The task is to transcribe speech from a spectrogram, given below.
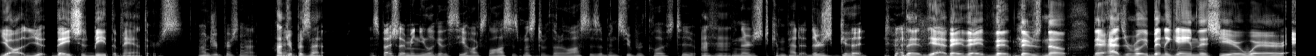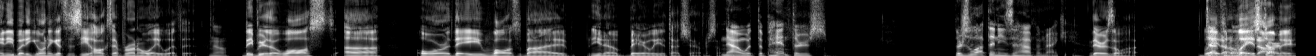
y'all you, they should beat the Panthers, Hundred percent. hundred percent. Especially, I mean, you look at the Seahawks' losses. Most of their losses have been super close too. I Mm-hmm. mean, they're just competitive. They're just good. they, yeah, they, they, they, there's no, there hasn't really been a game this year where anybody going against the Seahawks have run away with it. No. they've either lost, uh, or they lost by you know barely a touchdown or something. now with the Panthers, there's a lot that needs to happen, Mackie. There's a lot. On- Definitely on start, me.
